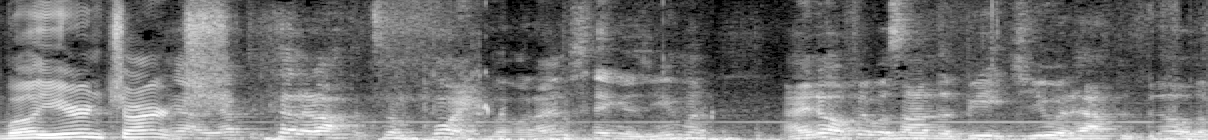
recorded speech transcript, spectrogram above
Well, you're in charge. Yeah, you have to cut it off at some point. But what I'm saying is, you. Might, I know if it was on the beach, you would have to build a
